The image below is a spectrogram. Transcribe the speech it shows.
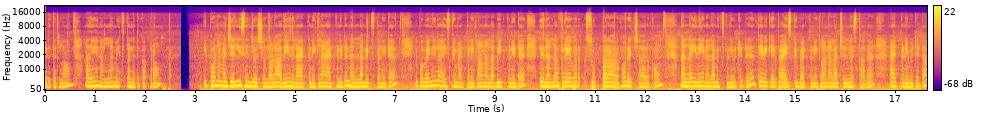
எடுத்துக்கலாம். அதையும் நல்லா மிக்ஸ் பண்ணதுக்கப்புறம் இப்போது நம்ம ஜெல்லி செஞ்சு வச்சுருந்தோம்ல அதையும் இதில் ஆட் பண்ணிக்கலாம். ஆட் பண்ணிவிட்டு நல்லா மிக்ஸ் பண்ணிவிட்டு இப்போ வெண்ணிலா ஐஸ்கிரீம் ஆட் பண்ணிக்கலாம். நல்லா பீட் பண்ணிவிட்டு இது நல்லா ஃப்ளேவர் சூப்பராக இருக்கும் ரிச்சாக இருக்கும். நல்லா இதையும் நல்லா மிக்ஸ் பண்ணி விட்டுட்டு தேவைக்கேற்ப ஐஸ் க்யூப் ஆட் பண்ணிக்கலாம். நல்லா சில்னஸ்க்காக ஆட் பண்ணி விட்டுட்டா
